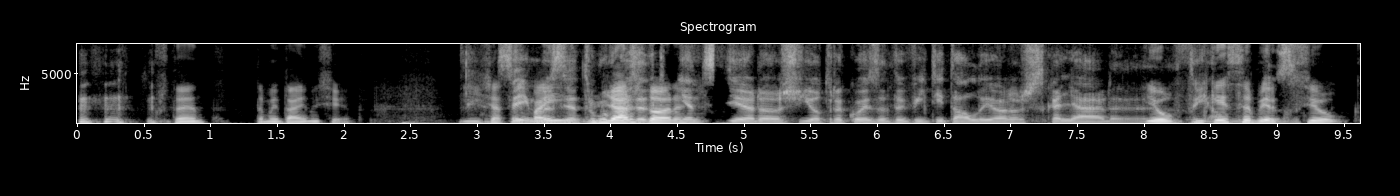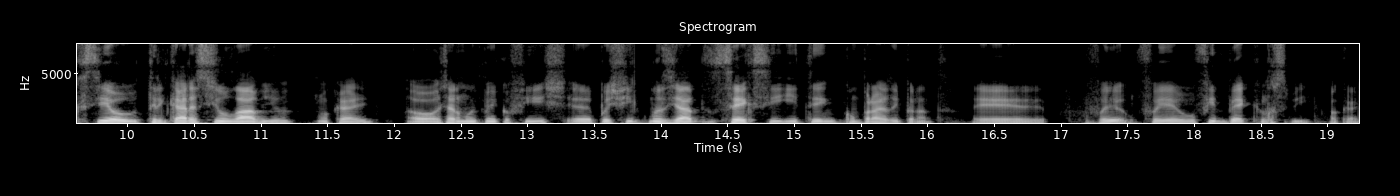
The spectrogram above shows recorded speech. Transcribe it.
Portanto, também está aí no chat. E já Sim, mas entre uma coisa de de horas. 500 euros e outra coisa de 20 e tal euros, se calhar. eh, Eu fiquei a saber que se, eu, que se eu trincar assim o lábio, ok? Ou já não muito bem que eu fiz, eh, depois fico demasiado sexy e tenho que comprar e pronto. É, foi, foi o feedback que eu recebi, ok?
